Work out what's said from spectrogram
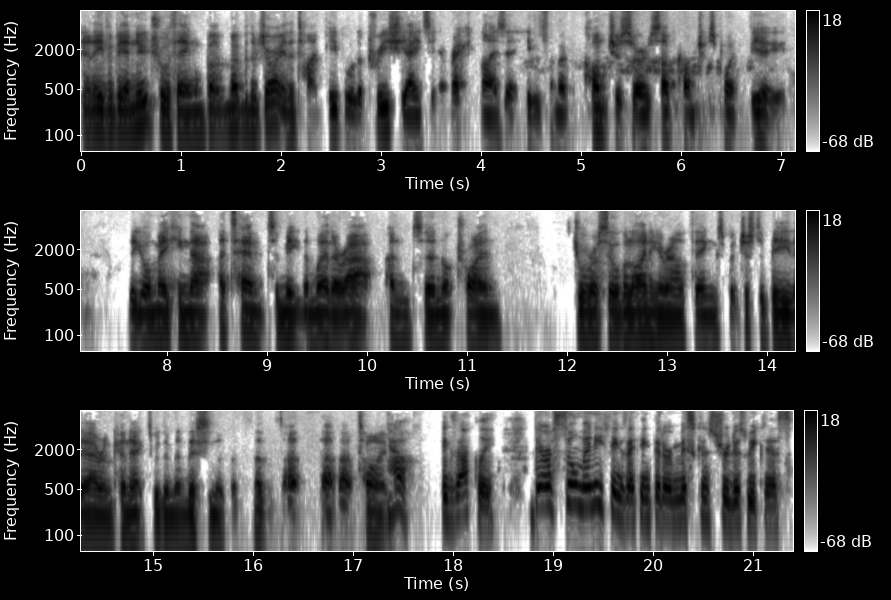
it'll either be a neutral thing, but the majority of the time, people will appreciate it and recognize it, even from a conscious or a subconscious point of view that you're making that attempt to meet them where they're at and to not try and draw a silver lining around things, but just to be there and connect with them and listen at, the, at, at, at that time. Yeah, exactly. There are so many things I think that are misconstrued as weakness.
